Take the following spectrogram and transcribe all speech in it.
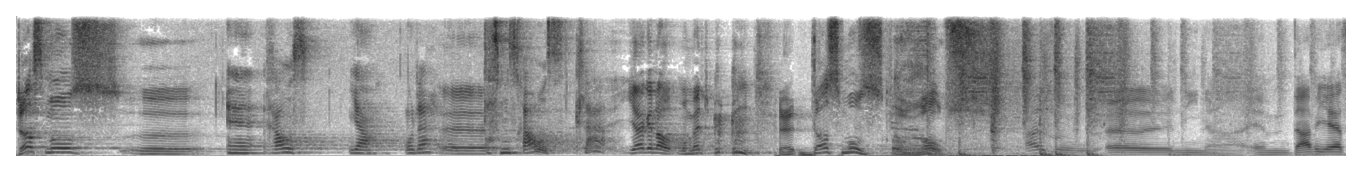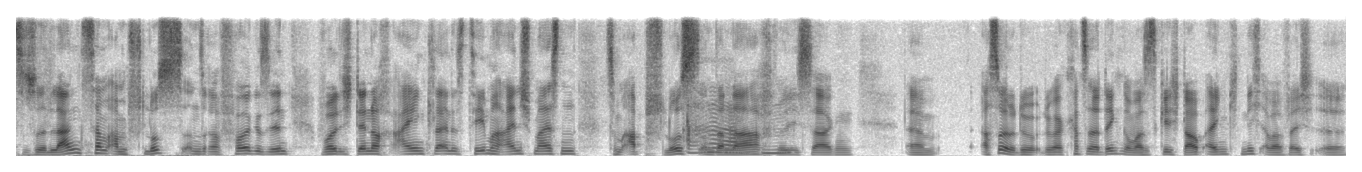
Das muss äh, äh, raus. Ja, oder? Äh, das muss raus, klar. Ja, genau. Moment. Äh, das muss raus. Also, äh, Nina, ähm, da wir jetzt so langsam am Schluss unserer Folge sind, wollte ich dennoch ein kleines Thema einschmeißen zum Abschluss ah, und danach mh. würde ich sagen, ähm, achso, du, du kannst ja denken, um was es geht. Ich glaube eigentlich nicht, aber vielleicht äh,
